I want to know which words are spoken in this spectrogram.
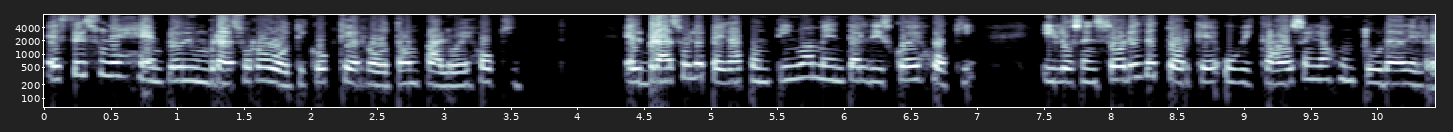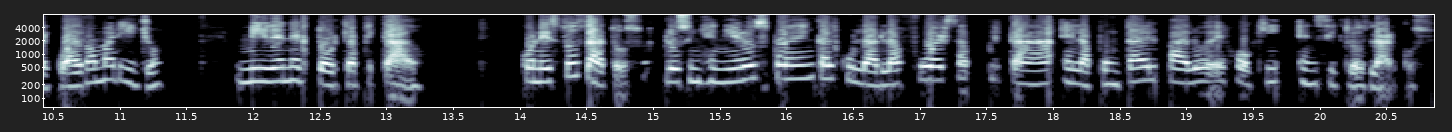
Este es un ejemplo de un brazo robótico que rota un palo de hockey. El brazo le pega continuamente al disco de hockey y los sensores de torque ubicados en la juntura del recuadro amarillo miden el torque aplicado. Con estos datos, los ingenieros pueden calcular la fuerza aplicada en la punta del palo de hockey en ciclos largos.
